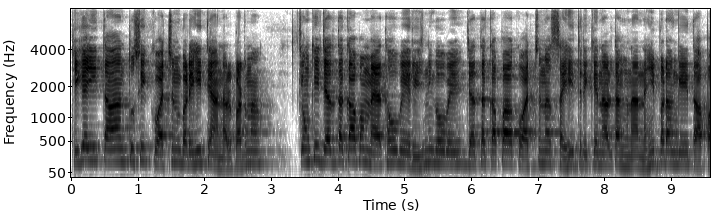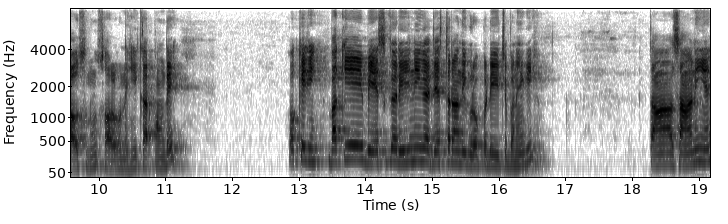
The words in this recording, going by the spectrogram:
ਠੀਕ ਹੈ ਜੀ, ਤਾਂ ਤੁਸੀਂ ਕੁਐਸਚਨ ਬੜੇ ਹੀ ਧਿਆਨ ਨਾਲ ਪੜ੍ਹਨਾ, ਕਿਉਂਕਿ ਜਦ ਤੱਕ ਆਪਾਂ ਮੈਥ ਹੋਵੇ ਰੀਜਨਿੰਗ ਹੋਵੇ, ਜਦ ਤੱਕ ਆਪਾਂ ਕੁਐਸਚਨ ਸਹੀ ਤਰੀਕੇ ਨਾਲ ਢੰਗ ਨਾਲ ਨਹੀਂ ਪੜਾਂਗੇ ਤਾਂ ਆਪਾਂ ਉਸ ਨੂੰ ਸੋਲਵ ਨਹੀਂ ਕਰ ਪਾਉਂਦੇ। ਓਕੇ ਜੀ, ਬਾਕੀ ਇਹ ਬੇਸਿਕ ਰੀਜਨਿੰਗ ਹੈ, ਜਿਸ ਤਰ੍ਹਾਂ ਦੀ ਗਰੁੱਪ ਡੀ ਚ ਬਣੇਗੀ। ਤਾਂ ਆਸਾਨ ਹੀ ਹੈ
